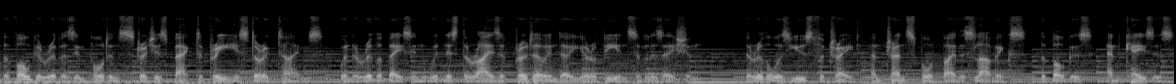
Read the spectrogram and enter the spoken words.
The Volga River's importance stretches back to prehistoric times, when the river basin witnessed the rise of Proto-Indo-European civilization. The river was used for trade and transport by the Slavics, the Bulgars, and Khazars,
